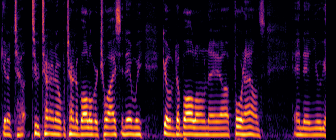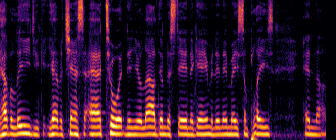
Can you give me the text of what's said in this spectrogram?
get a t- two turnover, we turn the ball over twice, and then we give the ball on a uh, four downs. And then you have a lead, you, you have a chance to add to it, and then you allow them to stay in the game, and then they made some plays. And, uh,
